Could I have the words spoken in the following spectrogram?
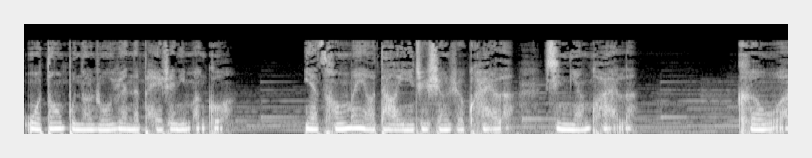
我都不能如愿的陪着你们过，也从没有道一句生日快乐、新年快乐。可我，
